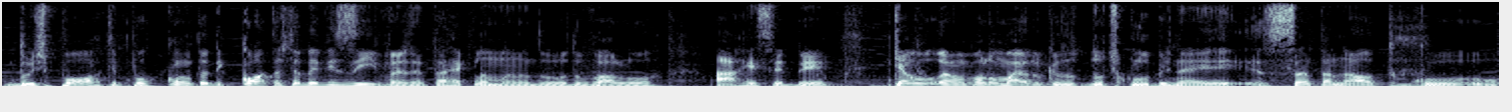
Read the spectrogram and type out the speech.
do esporte por conta de cotas televisivas, né? Tá reclamando do, do valor a receber, que é, um é um valor maior do que os outros clubes, né? Santa Náutico,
